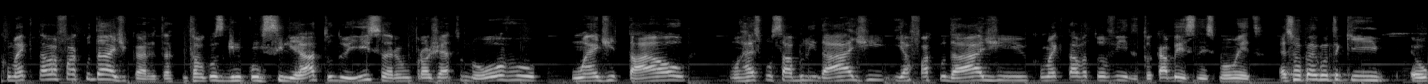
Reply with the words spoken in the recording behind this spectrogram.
como é que tava a faculdade, cara? Tá, tava conseguindo conciliar tudo isso? Era um projeto novo, um edital, uma responsabilidade e a faculdade, como é que tava a tua vida, tua cabeça nesse momento? Essa é uma pergunta que eu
